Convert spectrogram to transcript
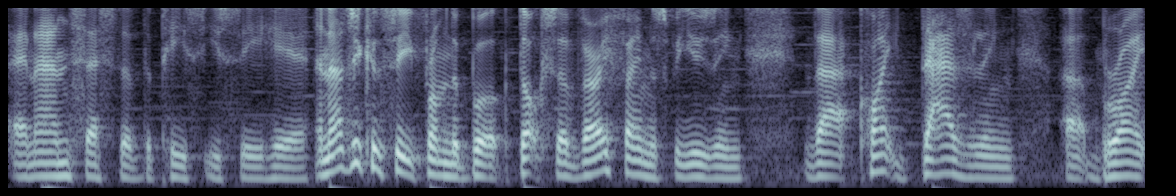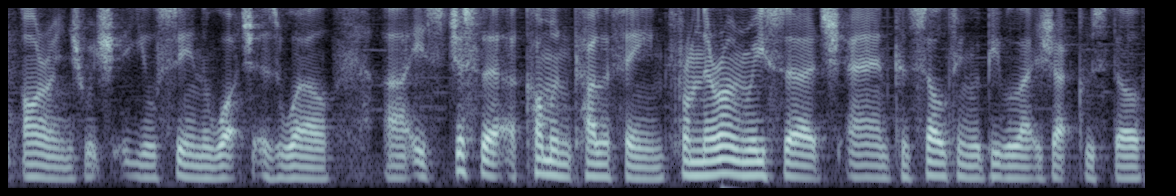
an ancestor of the piece you see here. And as you can see from the book, Doxa are very famous for using that quite dazzling uh, bright orange, which you'll see in the watch as well. Uh, it's just a, a, common color theme. From their own research and consulting with people like Jacques Cousteau,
